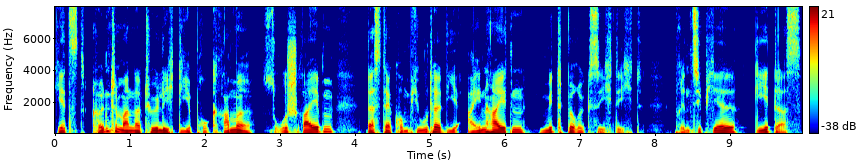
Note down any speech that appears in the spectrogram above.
Jetzt könnte man natürlich die Programme so schreiben, dass der Computer die Einheiten mit berücksichtigt. Prinzipiell geht das.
